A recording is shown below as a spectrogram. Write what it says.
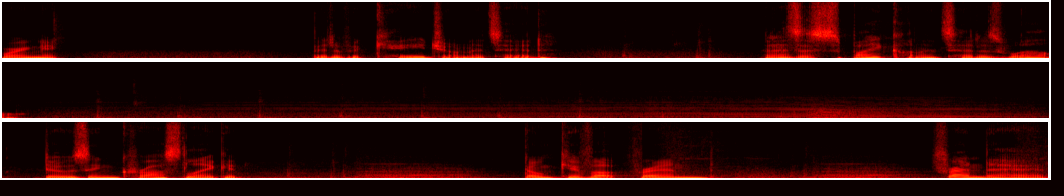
Wearing a bit of a cage on its head. It has a spike on its head as well. Dozing cross-legged. Don't give up, friend. Friend ahead.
